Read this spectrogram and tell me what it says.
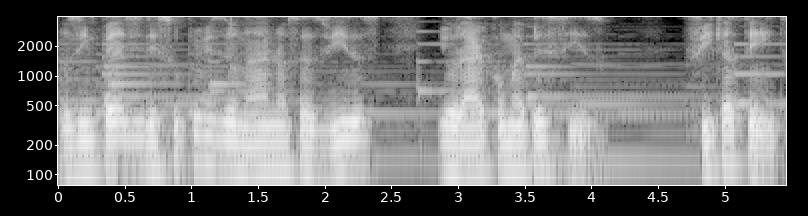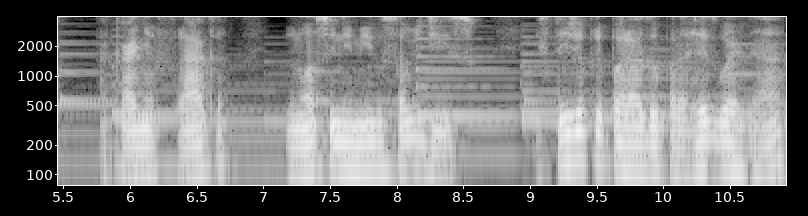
nos impede de supervisionar nossas vidas e orar como é preciso. Fique atento, a carne é fraca e o nosso inimigo sabe disso. Esteja preparado para resguardar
